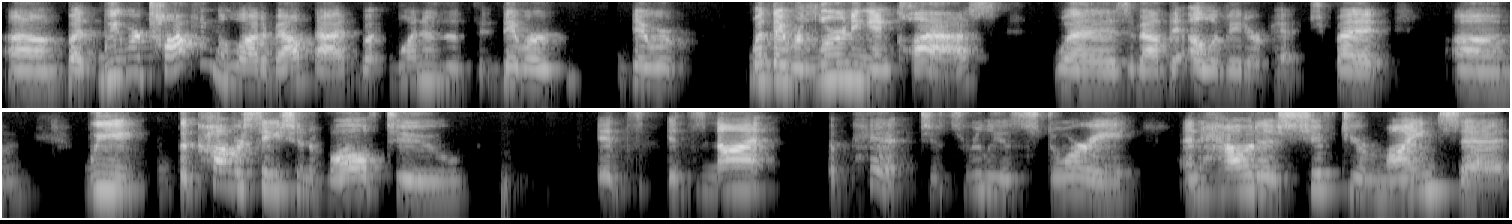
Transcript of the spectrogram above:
Um, but we were talking a lot about that. But one of the they were they were what they were learning in class was about the elevator pitch. But um, we the conversation evolved to it's it's not a pitch; it's really a story and how to shift your mindset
